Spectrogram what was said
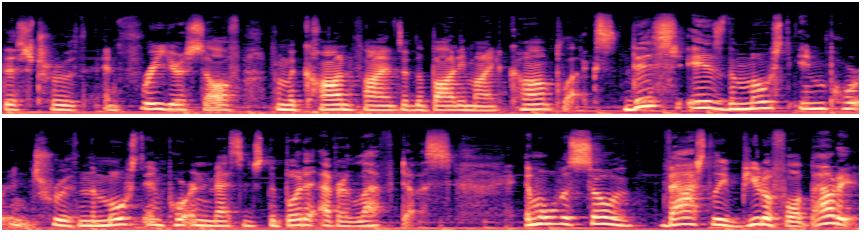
this truth and free yourself from the confines of the body mind complex. This is the most important truth and the most important message the Buddha ever left us. And what was so vastly beautiful about it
